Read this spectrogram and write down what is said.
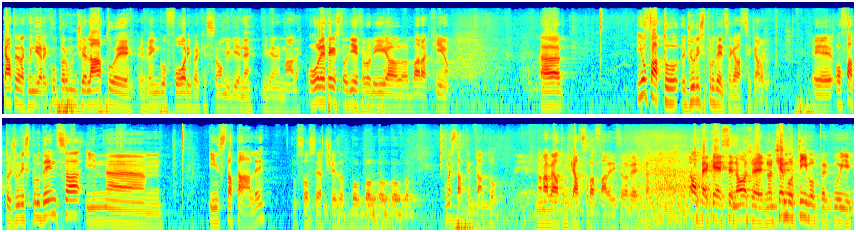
cattedra, quindi recupero un gelato e, e vengo fuori perché sennò mi viene, mi viene male. O volete che sto dietro lì al, al baracchino? Uh, io ho fatto giurisprudenza, grazie caro. Eh, ho fatto giurisprudenza in, uh, in, statale, non so se è acceso. Bo, bo, bo, Come state intanto? Non avevate un cazzo da fare, dite la verità. No, perché se no cioè, non c'è motivo per cui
